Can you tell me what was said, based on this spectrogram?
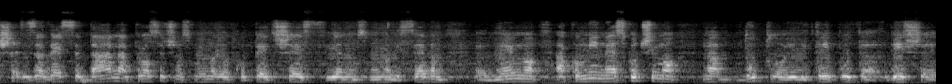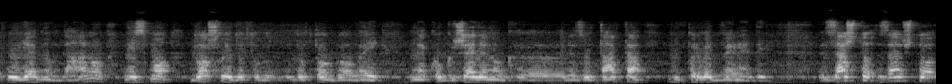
46. za 10 dana, prosečno smo imali oko 5, 6, jednom smo imali 7 e, dnevno, ako mi ne skočimo na duplo ili tri puta više u jednom danu, mi smo došli do tog, do tog ovaj, nekog željenog e, rezultata u prve dve nedelje. Zašto? Zašto?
